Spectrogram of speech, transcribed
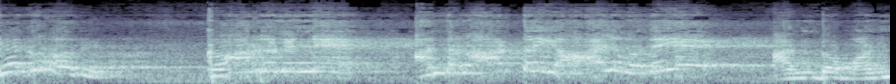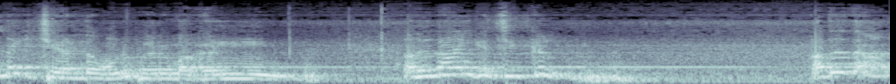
கேட்கிறாரு காரணம் என்ன? அந்த நாட்டை ஆளுவதே அந்த மண்ணை சேர்ந்த ஒரு பெருமகன். அதுதான் இங்க சிக்கல். அதுதான்.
